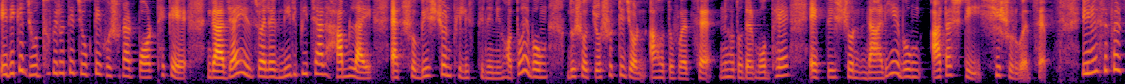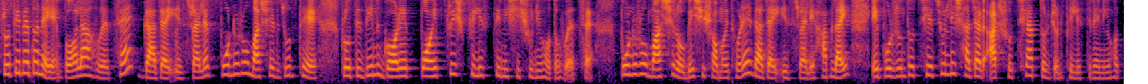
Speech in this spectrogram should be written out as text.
এদিকে যুদ্ধবিরতি চুক্তি ঘোষণার পর থেকে গাজায় ইসরায়েলের নির্বিচার হামলায় একশো বিশ জন ফিলিস্তিনি নিহত এবং দুশো জন আহত হয়েছে। নিহতদের মধ্যে একত্রিশ জন নারী এবং আটাশটি শিশু রয়েছে। ইউনিসেফের প্রতিবেদনে বলা হয়েছে, গাজায় ইসরায়েলের পনেরো মাসের যুদ্ধে প্রতিদিন গড়ে পঁয়ত্রিশ ফিলিস্তিনি শিশু নিহত হয়েছে। পনেরো মাসেরও বেশি সময় ধরে গাজায় ইসরায়েলি হামলায় এ পর্যন্ত ছেচল্লিশ হাজার আটশো ছিয়াত্তর জন ফিলিস্তিনি নিহত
